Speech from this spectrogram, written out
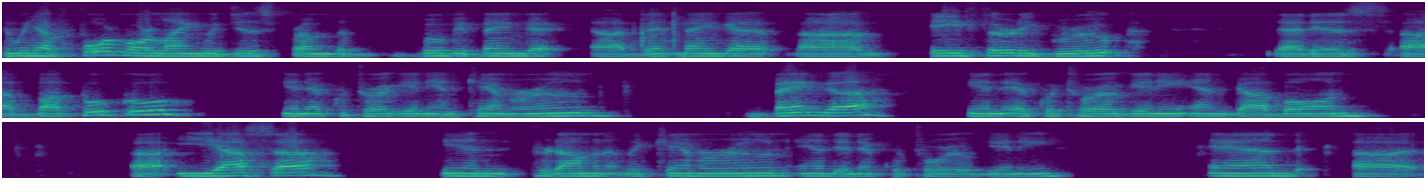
And we have four more languages from the Bubi Benga, uh, Benga uh, A30 group. That is uh, Bapuku in Equatorial Guinea and Cameroon, Benga in Equatorial Guinea and Gabon, uh, Yasa in predominantly Cameroon and in Equatorial Guinea, and uh,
